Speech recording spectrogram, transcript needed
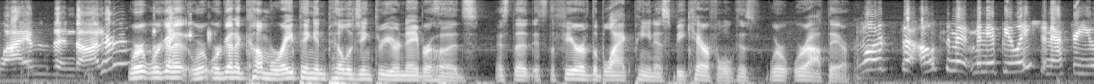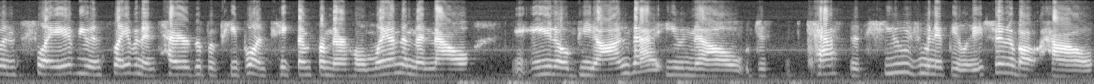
wives and daughters? We're, we're gonna we're, we're gonna come raping and pillaging through your neighborhoods. It's the it's the fear of the black penis. Be careful because we're, we're out there. Well it's the ultimate manipulation. After you enslave you enslave an entire group of people and take them from their homeland and then now you know beyond that you now just cast this huge manipulation about how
